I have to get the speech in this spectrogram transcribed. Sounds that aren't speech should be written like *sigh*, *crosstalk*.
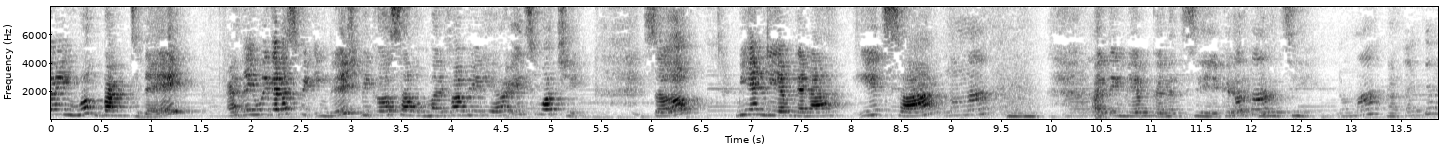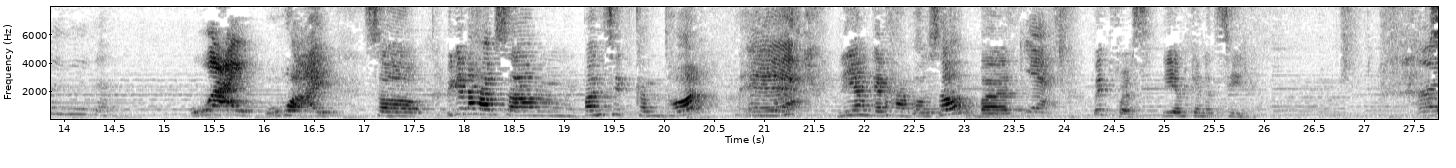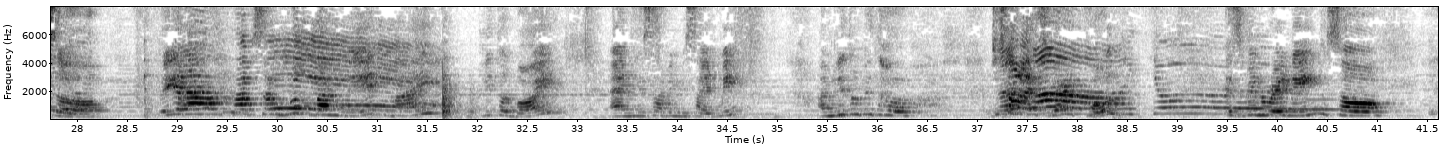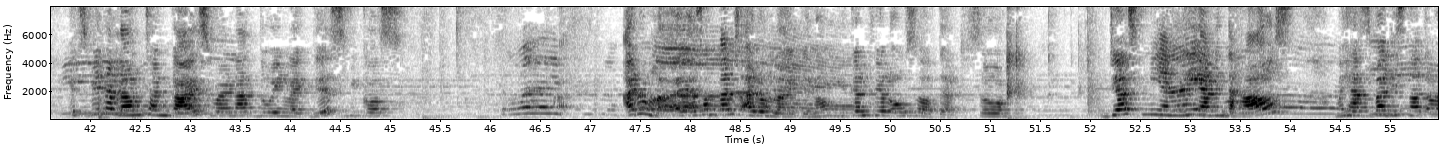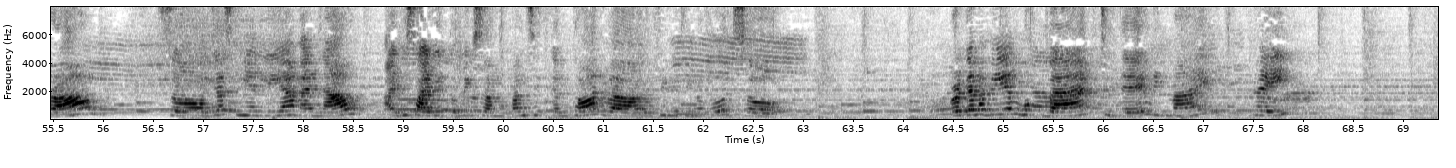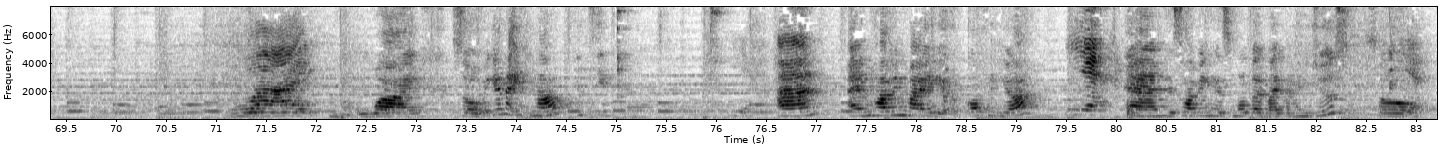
having mukbang today. I think we're gonna speak English because some of my family here is watching. So, me and Liam gonna eat some. Mama, *laughs* I think Liam cannot see. You cannot, Mama. cannot see. Mama, I don't need that. Why? Why? So we're gonna have some pancit canton and Liam can have also, but Yes. wait first. Liam cannot see. I So we're gonna have some mukbang with my little boy, and he's having beside me. I'm a little bit hot. Just now it's very cold. It's been raining, so it's been a long time, guys. We're not doing like this because I don't like. Sometimes I don't like, you know. You can feel also of that. So just me and Liam in the house. My husband is not around. So just me and Liam, and now I decided to make some pancit canton, uh, Filipino food. So we're gonna be a mukbang today with my plate. Why? Hmm, Why? So we're gonna eat now. Let's eat. Yeah. And I'm having my coffee here, Yeah. and he's having his multivitamin juice. So. Yeah.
